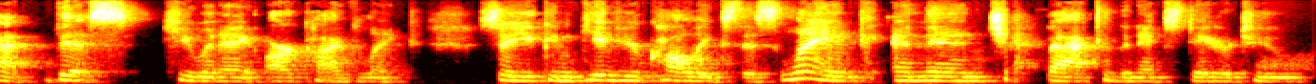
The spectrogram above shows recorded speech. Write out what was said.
at this Q&A archive link. So you can give your colleagues this link and then check back in the next day or two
